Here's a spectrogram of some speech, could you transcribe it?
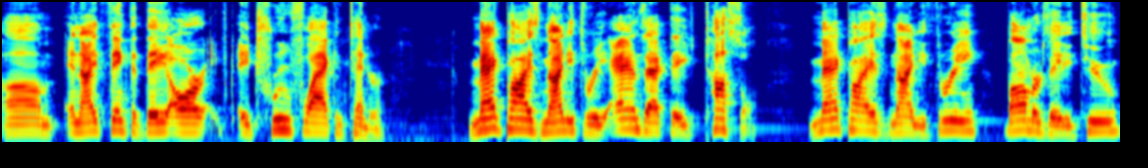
Um, and I think that they are a true flag contender. Magpies 93, Anzac Day tussle. Magpies 93, Bombers 82.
